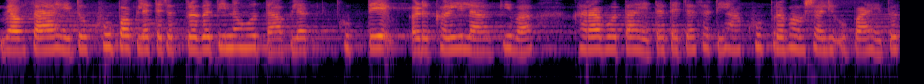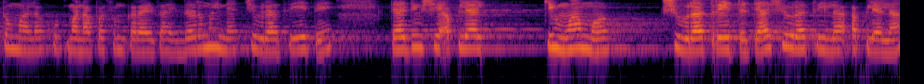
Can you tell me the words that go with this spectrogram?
व्यवसाय आहे तो खूप आपल्या त्याच्यात प्रगती न होता आपल्यात खूप ते अडखळीला किंवा खराब होत आहे तर त्याच्यासाठी हा खूप प्रभावशाली उपाय आहे तो तुम्हाला खूप मनापासून करायचा आहे. दर महिन्यात शिवरात्री येते. त्या दिवशी आपल्या किंवा मग शिवरात्र येतं. त्या शिवरात्रीला आपल्याला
